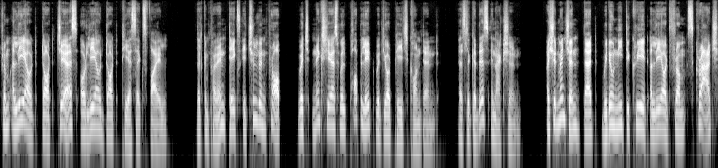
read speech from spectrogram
from a layout.js or layout.tsx file. That component takes a children prop, which Next.js will populate with your page content. Let's look at this in action. I should mention that we don't need to create a layout from scratch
